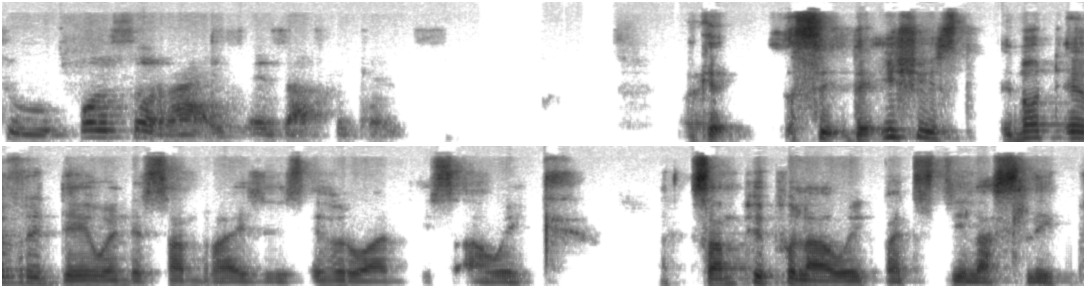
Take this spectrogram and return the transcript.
to also rise as Africans? Okay, see, the issue is not every day when the sun rises, everyone is awake. Some people are awake but still asleep.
